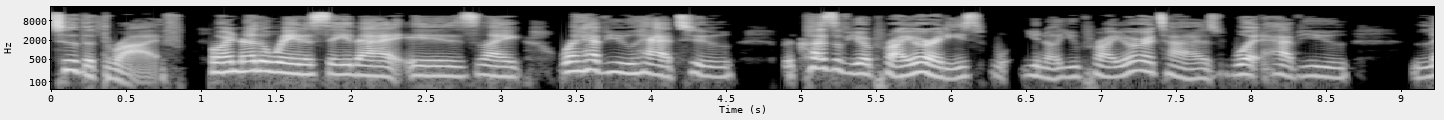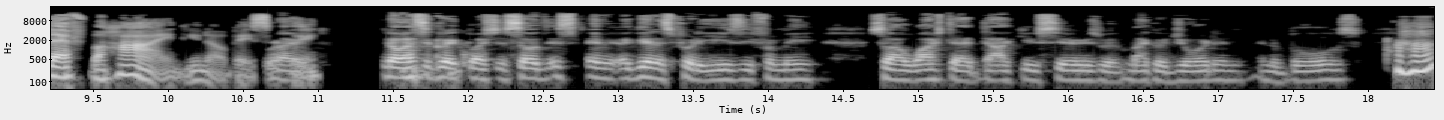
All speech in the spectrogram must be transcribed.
to the thrive? Or another way to say that is like, what have you had to, because of your priorities, you know, you prioritize, what have you left behind, you know, basically? Right. no that's a great question so this again it's pretty easy for me so i watched that docu series with michael jordan and the bulls Uh huh.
